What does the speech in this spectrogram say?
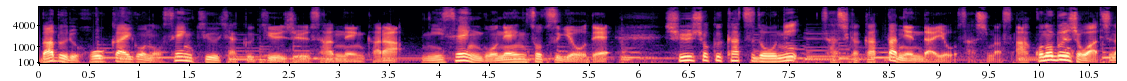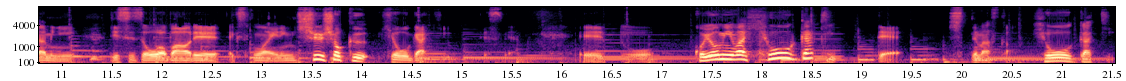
バブル崩壊後の1993年から2005年卒業で、就職活動に差し掛かった年代を指します。あ、この文章はちなみに、This is all about explaining 就職氷河期ですね。えっ、と、暦は氷河期って知ってますか？氷河期。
